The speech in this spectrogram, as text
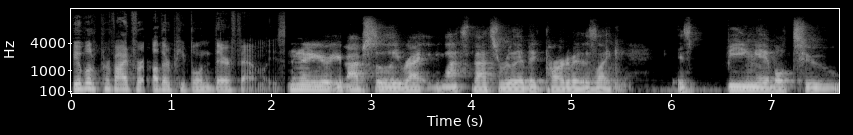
be able to provide for other people and their families no, no you're, you're absolutely right I mean, that's that's really a big part of it is like is being able to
